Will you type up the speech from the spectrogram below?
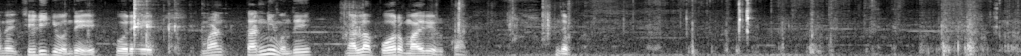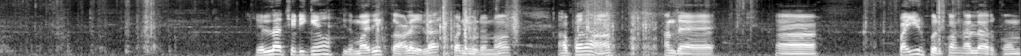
அந்த செடிக்கு வந்து ஒரு மண் தண்ணி வந்து நல்லா போகிற மாதிரி இருக்கும். இந்த எல்லா செடிக்கும் இது மாதிரி காலையில் பண்ணி விடணும். அப்போ தான் அந்த பயிர் பெருக்கம் நல்லா இருக்கும்.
